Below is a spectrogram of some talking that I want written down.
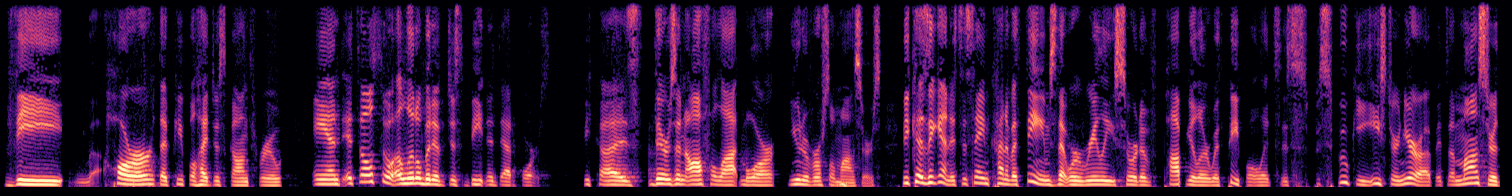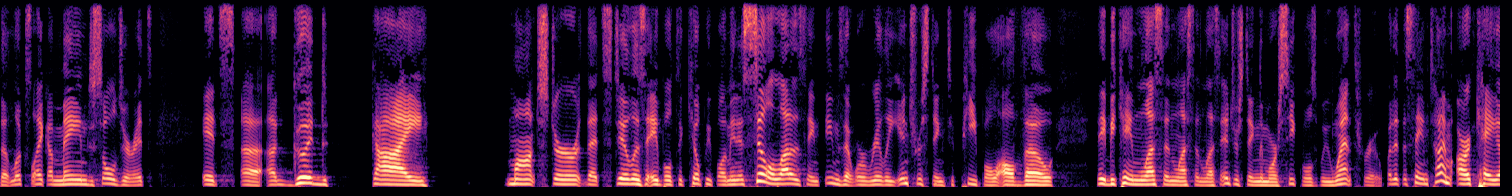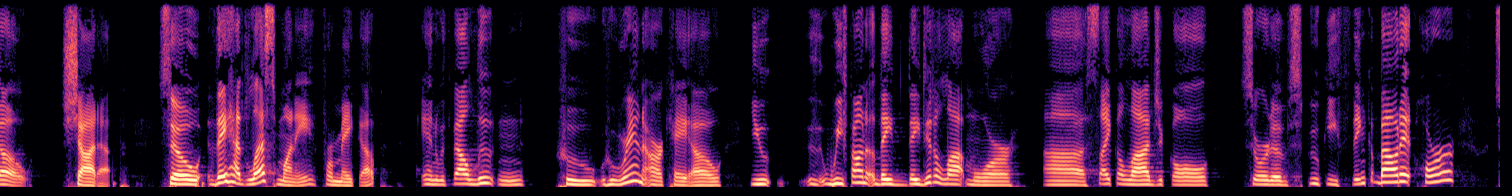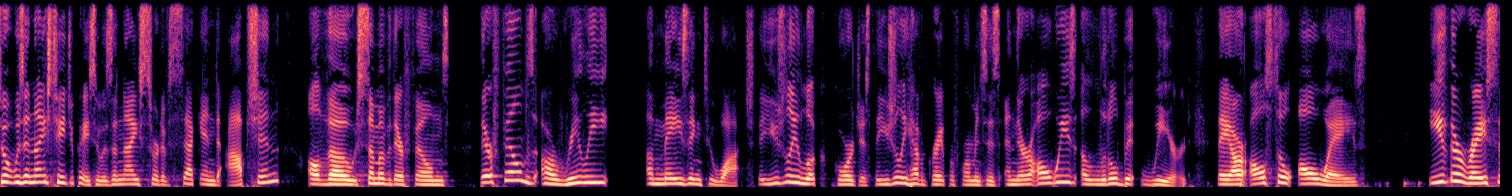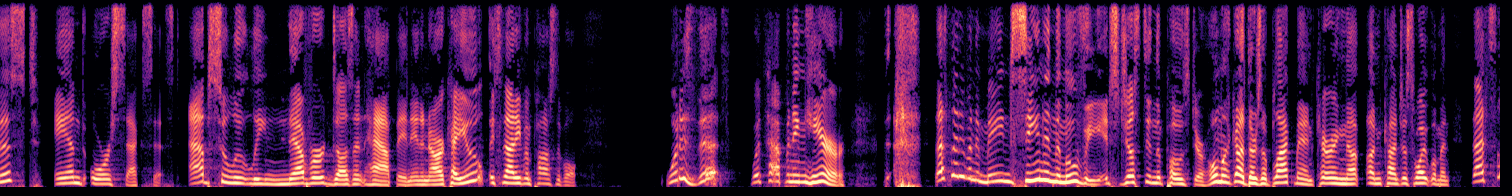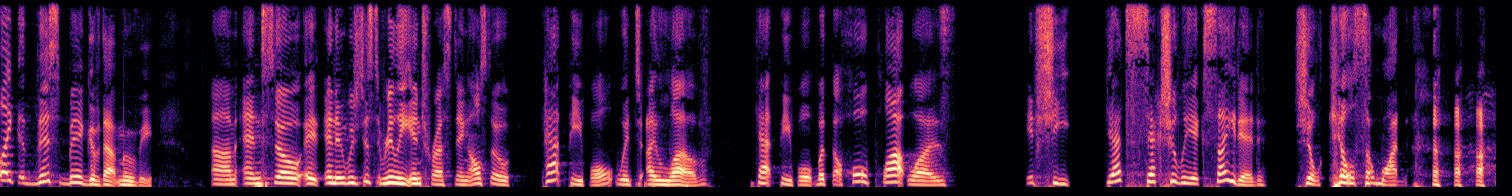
the horror that people had just gone through, and it's also a little bit of just beating a dead horse because there's an awful lot more universal monsters. Because again, it's the same kind of a themes that were really sort of popular with people. It's this spooky Eastern Europe. It's a monster that looks like a maimed soldier. It's it's a, a good guy monster that still is able to kill people. I mean, it's still a lot of the same themes that were really interesting to people, although they became less and less and less interesting the more sequels we went through. But at the same time, RKO shot up. So they had less money for makeup. And with Val Lewton, who, who ran RKO, you, we found they, they did a lot more uh, psychological, sort of spooky think about it horror. So it was a nice change of pace. It was a nice sort of second option, although some of their films, their films are really amazing to watch. They usually look gorgeous. They usually have great performances and they're always a little bit weird. They are also always either racist and or sexist. Absolutely never doesn't happen in an RKO. It's not even possible. What is this? What's happening here? That's not even a main scene in the movie. It's just in the poster. Oh my God, there's a black man carrying that unconscious white woman. That's like this big of that movie. Um, and so, it, and it was just really interesting. Also, cat people, which I love, cat people, but the whole plot was if she gets sexually excited, she'll kill someone.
